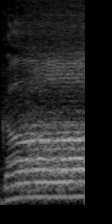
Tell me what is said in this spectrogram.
God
